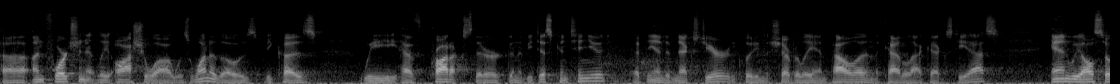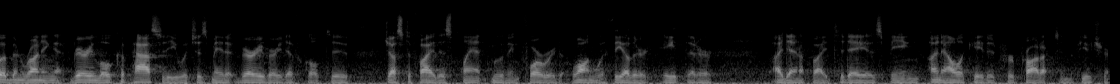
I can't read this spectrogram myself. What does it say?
uh, unfortunately, Oshawa was one of those because we have products that are going to be discontinued at the end of next year, including the Chevrolet Impala and the Cadillac XTS. And we also have been running at very low capacity, which has made it very, very difficult to justify this plant moving forward, along with the other eight that are identified today as being unallocated for product in the future.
